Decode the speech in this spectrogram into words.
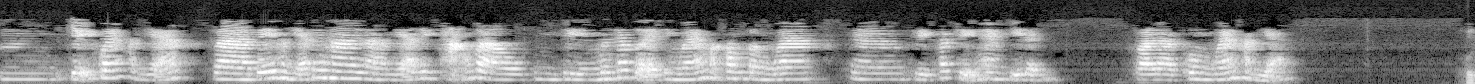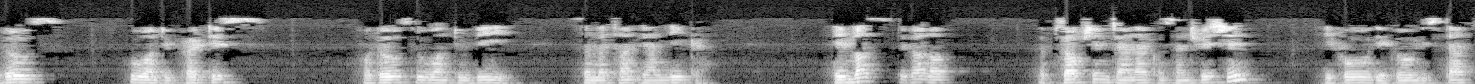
Ừm, chỉ quán hành giả. Và cái hành giả thứ hai là hành giả đi thẳng vào thiền minh sát tuệ thiền quán mà không cần qua việc phát triển an chỉ định gọi là thuần quán hành giả For those who want to practice, for those who want to be samatha yanika, they must develop absorption jhana concentration before they go to start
